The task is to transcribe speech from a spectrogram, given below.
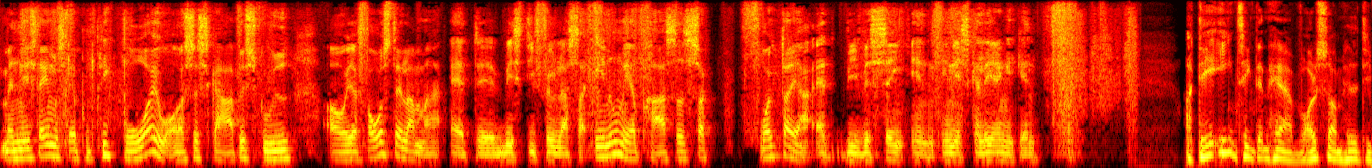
Men den islamiske republik bruger jo også skarpe skud, og jeg forestiller mig, at øh, hvis de føler sig endnu mere presset, så frygter jeg, at vi vil se en, en eskalering igen. Og det er en ting, den her voldsomhed, de,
